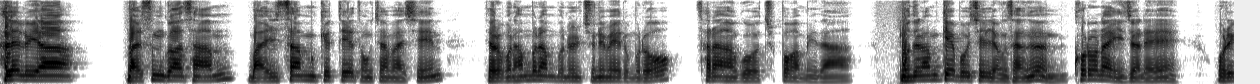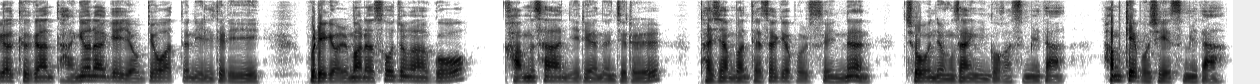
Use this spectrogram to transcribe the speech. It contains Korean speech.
할렐루야. 말씀과 삶, 말씀 큐티에 동참하신 여러분 한분한 분을 주님의 이름으로 사랑하고 축복합니다. 오늘 함께 보실 영상은 코로나 이전에 우리가 그간 당연하게 여겨왔던 일들이 우리에게 얼마나 소중하고 감사한 일이었는지를 다시 한번 되새겨 볼 수 있는 좋은 영상인 것 같습니다. 함께 보시겠습니다.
